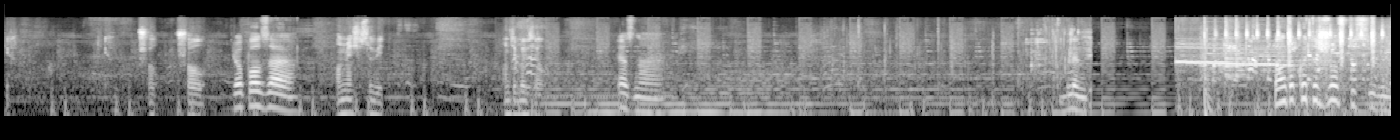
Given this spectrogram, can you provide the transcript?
Тихо. Тихо. Ушел, ушел. Я уползаю. Он меня сейчас увидит. Он тебя взял. Я знаю. Блин. Он какой-то жесткий сильный.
